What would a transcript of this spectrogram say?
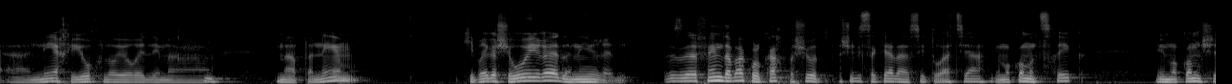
אני, החיוך לא יורד לי מה, מהפנים, כי ברגע שהוא ירד, אני ארד. וזה לפעמים דבר כל כך פשוט, פשוט להסתכל על הסיטואציה ממקום מצחיק, ממקום ש...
